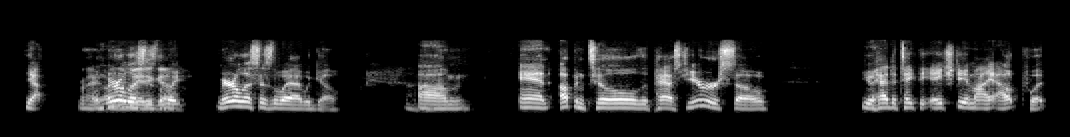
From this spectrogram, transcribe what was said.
Yeah. Right. well, are the mirrorless is the way, mirrorless is the way I would go. Okay. Um, and up until the past year or so, you had to take the HDMI output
